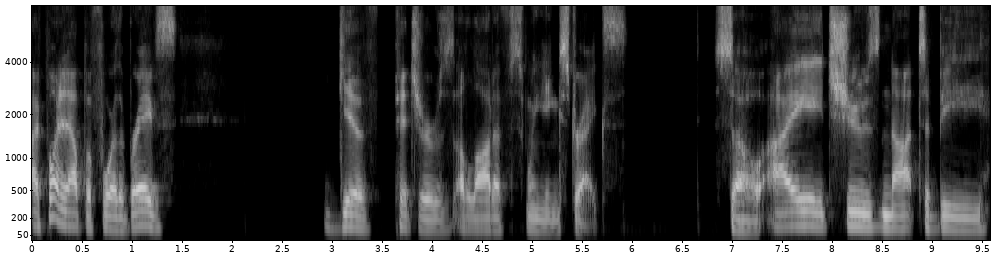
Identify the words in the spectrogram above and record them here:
I've pointed out before the Braves give pitchers a lot of swinging strikes. So I choose not to be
